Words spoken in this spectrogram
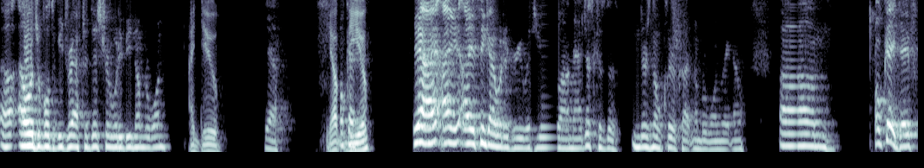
uh, eligible to be drafted this year, would he be number one? I do. Yeah. Yep. Okay. Do you? Yeah, I, I, think I would agree with you on that just because the, there's no clear cut number one right now. Um, okay, Dave,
